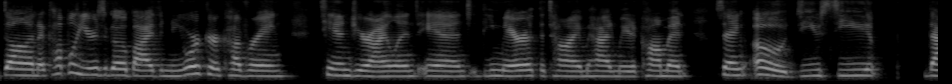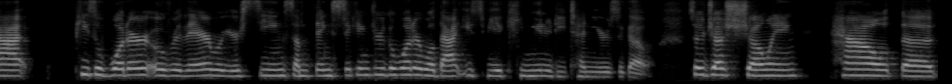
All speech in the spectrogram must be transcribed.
done a couple years ago by the New Yorker covering Tangier Island, and the mayor at the time had made a comment saying, Oh, do you see that piece of water over there where you're seeing something sticking through the water? Well, that used to be a community 10 years ago. So just showing how the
